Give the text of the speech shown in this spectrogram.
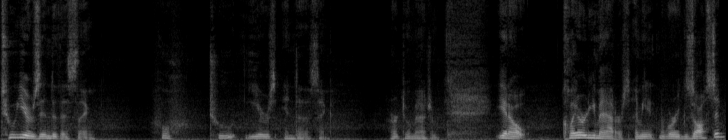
two years into this thing, whew, two years into this thing, hard to imagine. You know, clarity matters. I mean, we're exhausted.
